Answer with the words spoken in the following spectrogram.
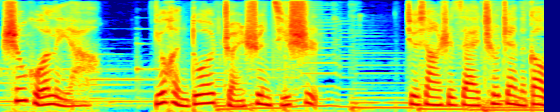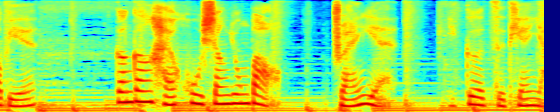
生活里啊，有很多转瞬即逝，就像是在车站的告别，刚刚还互相拥抱，转眼已各自天涯。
